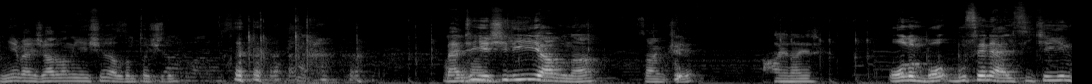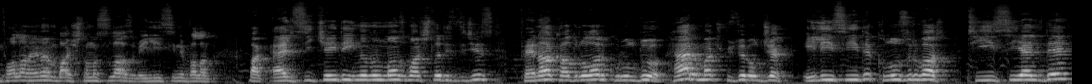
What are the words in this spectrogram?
Niye ben Jarvan'ı yeşil aldım taşıdım. Bence yeşil iyi ya buna. Sanki. Hayır hayır. Oğlum bu, bu sene LCK'in falan hemen başlaması lazım. LEC'nin falan. Bak LCK'de inanılmaz maçlar izleyeceğiz. Fena kadrolar kuruldu. Her maç güzel olacak. LEC'de Closer var. TCL'de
